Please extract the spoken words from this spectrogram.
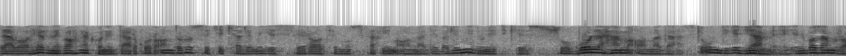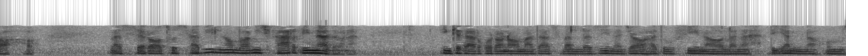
زواهر نگاه نکنید. در قرآن درسته که کلمه سرات مستقیم آمده ولی می‌دونید که سبل هم آمده است که اون دیگه جمعه یعنی بازم راه ها و سرات و سبیل نام با هم هیچ فرقی ندارن اینکه در قرآن آمده است والذین جاهدوا فینا لنهدینهم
